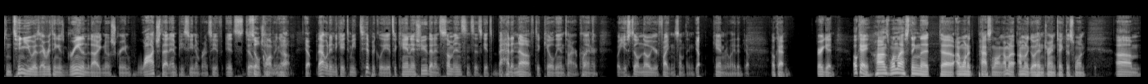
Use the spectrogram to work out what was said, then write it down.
Continue as everything is green in the diagnose screen. Watch that MPC number and see if it's still, Still jumping up. up. Yep. That would indicate to me typically it's a CAN issue that in some instances gets bad enough to kill the entire planter, but you still know you're fighting something Yep. CAN related. Yep. Okay. Very good. Okay, Hans. One last thing that uh, I want to pass along. I'm gonna I'm gonna go ahead and try and take this one. Um,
